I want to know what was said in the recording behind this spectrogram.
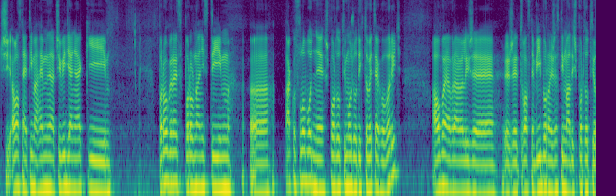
či, vlastne aj Tima Hemnera, či vidia nejaký progres v porovnaní s tým, uh, ako slobodne športovci môžu o týchto veciach hovoriť. A obaja vraveli, že, že je to vlastne výborné, že s tým mladí športovci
